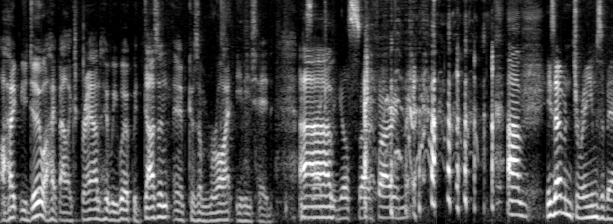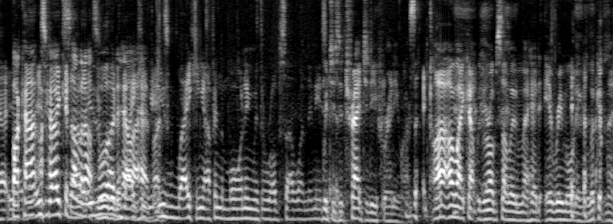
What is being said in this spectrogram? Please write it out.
I hope you do. I hope Alex Brown, who we work with, doesn't, because I'm right in his head. Exactly. Um, You're so far in there. he's having dreams about you. I can't- He's I can't waking sum it up he's more than how I have, He's waking up in the morning with Rob Sutherland in his head. which head. is a tragedy for anyone. Exactly. I, I wake up with Rob Sutherland in my head every morning and look at me.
